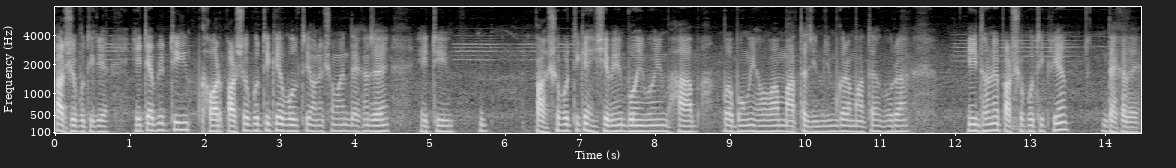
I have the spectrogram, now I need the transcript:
পার্শ্ব প্রতিক্রিয়া। এই ট্যাবলেটটি খাওয়ার পার্শ্ব প্রতিক্রিয়া বলতে অনেক সময় দেখা যায় এটি পার্শ্ব প্রতিক্রিয়া হিসেবে বমি বমি ভাব বা বমি হওয়া, মাথা ঝিমঝিম করা, মাথা ঘোরা, এই ধরনের পার্শ্ব প্রতিক্রিয়া দেখা দেয়।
